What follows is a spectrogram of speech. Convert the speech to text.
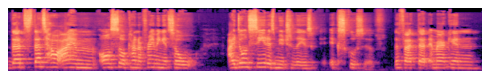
that's that's how I'm also kind of framing it. So I don't see it as mutually exclusive. The fact that American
